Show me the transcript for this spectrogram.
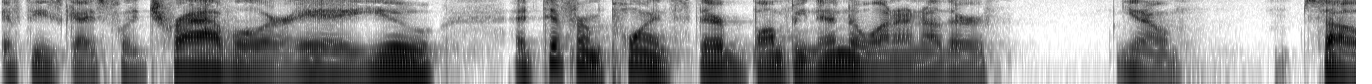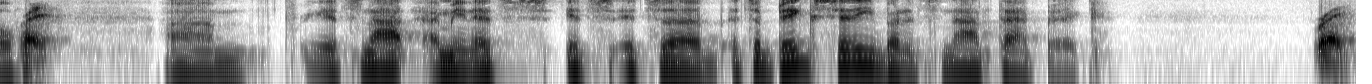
if these guys played travel or AAU at different points, they're bumping into one another, you know. So right. it's not. I mean, it's it's it's a it's a big city, but it's not that big. Right.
